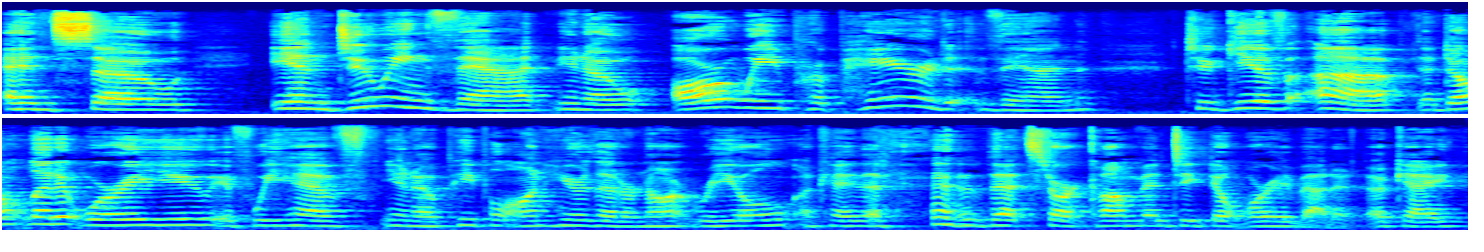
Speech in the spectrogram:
And so, in doing that, you know, are we prepared then to give up? Don't let it worry you if we have, you know, people on here that are not real, okay, that, that start commenting. Don't worry about it, okay?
